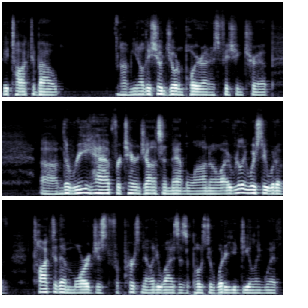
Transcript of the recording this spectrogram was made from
They talked about um, you know they showed Jordan Poyer on his fishing trip. Um, the rehab for Taron Johnson and Matt Milano. I really wish they would have talked to them more just for personality wise as opposed to what are you dealing with.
